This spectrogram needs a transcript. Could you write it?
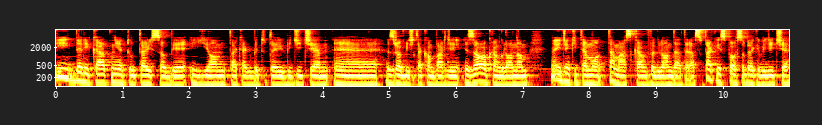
i delikatnie tutaj sobie ją, tak jakby tutaj widzicie, e, zrobić taką bardziej zaokrągloną. No i dzięki temu ta maska wygląda teraz w taki sposób, jak widzicie,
